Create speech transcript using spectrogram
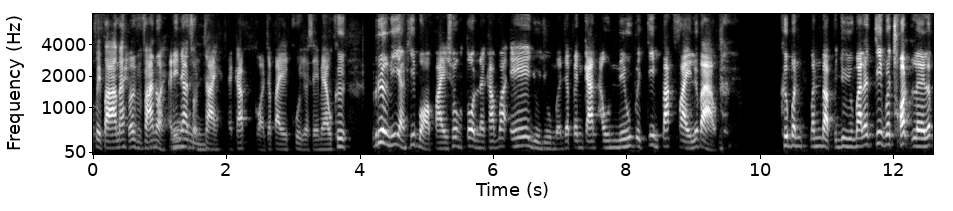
ถไฟฟ้าไหมรถไฟฟ้าหน่อย อันนี้อืมน่าสนใจนะครับ ก่อนจะไปคุยกับเซแมวคือ เรื่องนี้อย่างที่บอกไปช่วงต้นนะครับ ว่าเอ๊ะอยู่ๆเหมือนจะเป็นการเอานิ้วไปจิ้มปลั๊กไฟหรือเปล่า คือมันมันแบบอยู่ๆมาแล้วจิ้มแล้วช็อตเลยแล้ว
